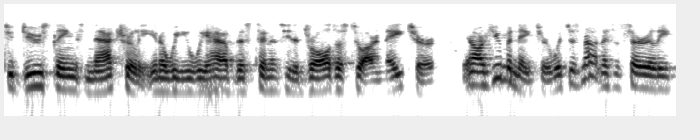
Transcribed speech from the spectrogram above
to do things naturally. You know, we we have this tendency that draws us to our nature, in our human nature, which is not necessarily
